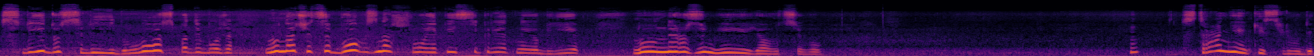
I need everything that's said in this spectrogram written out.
сліду сліду. Господи Боже, ну наче це Бог зна що, якийсь секретний об'єкт. Ну не розумію я оцього. Странні якісь люди.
